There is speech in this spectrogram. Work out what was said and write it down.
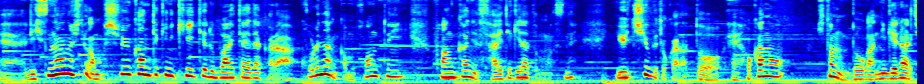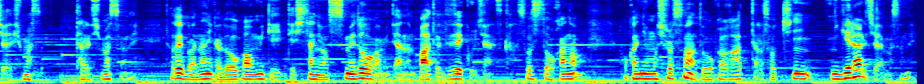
え、リスナーの人がもう習慣的に聞いてる媒体だから、これなんかも本当にファン化には最適だと思うんですね。YouTube とかだと、え、他の人の動画逃げられちゃいしますたりしますよね。例えば何か動画を見ていて、下におすすめ動画みたいなのバーって出てくるじゃないですか。そうすると他の、他に面白そうな動画があったらそっちに逃げられちゃいますよね。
